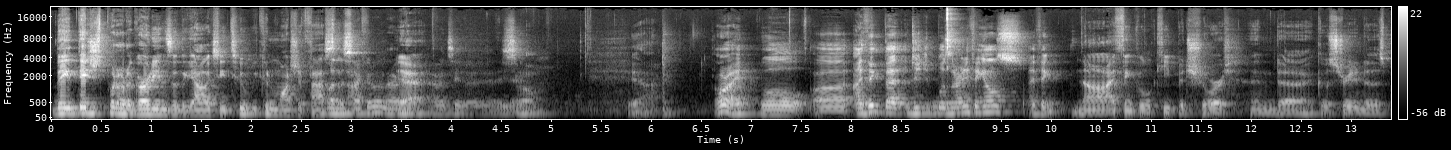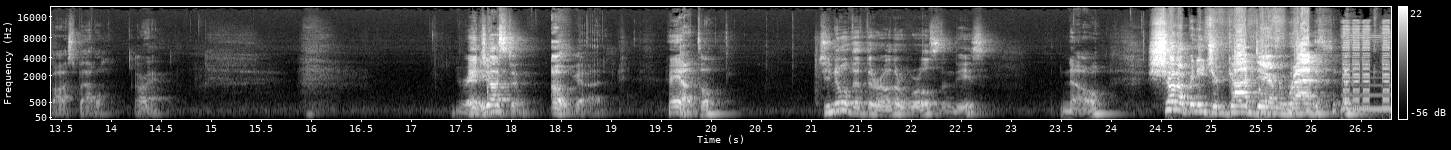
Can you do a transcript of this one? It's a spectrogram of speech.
they, they just put out a Guardians of the Galaxy 2. We couldn't watch it fast Oh, the second one? I Yeah. haven't seen it either. So yeah. All right. Well, uh, I think that. Did, was there anything else? I think. no, I think we'll keep it short and uh, go straight into this boss battle. All right. You Hey, Justin. Oh God. Hey, Otto. Do you know that there are other worlds than these? No. Shut up and eat your goddamn rabbit.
